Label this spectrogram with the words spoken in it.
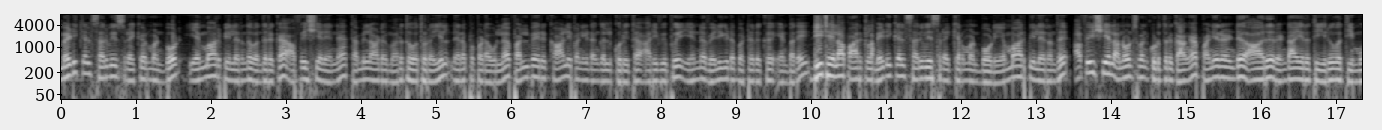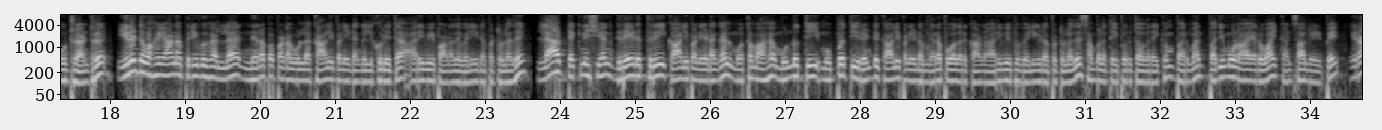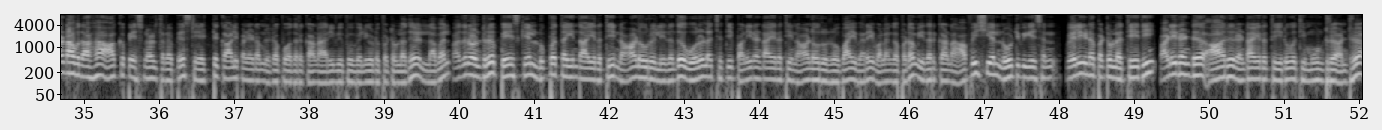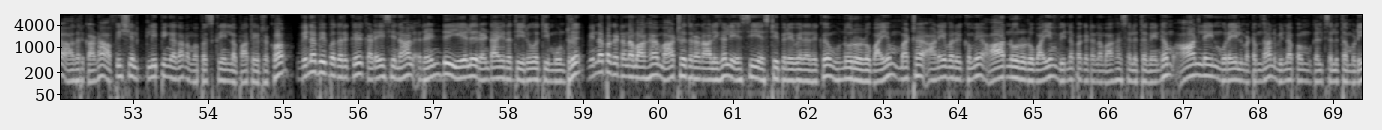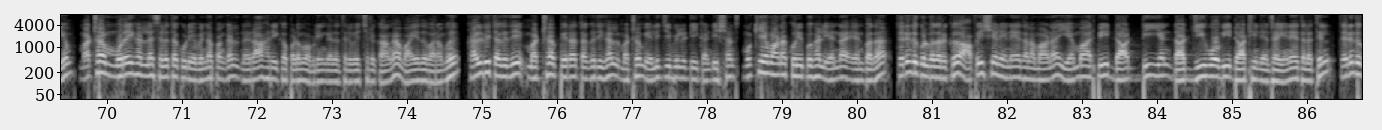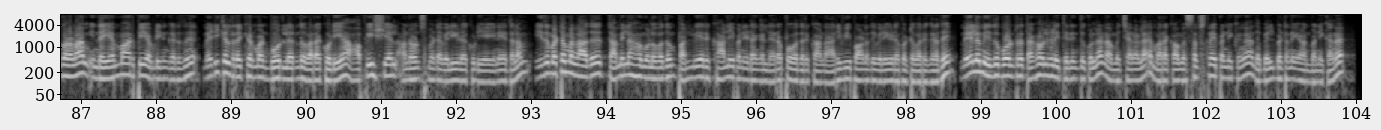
Medical service requirement board எம்ஆர்பியிலிருந்து வந்திருக்க official என்ன தமிழ்நாடு மருத்துவத்துறையில் நிரப்பப்பட உள்ள பல்வேறு காலி பணியிடங்கள் குறித்த அறிவிப்பு என்ன வெளியிடப்பட்டிருக்கு என்பதை டீட்டெயிலாக பார்க்கலாம். மெடிக்கல் சர்வீஸ் ரெக்யூர்மெண்ட் போர்டு எம்ஆர்பியிலிருந்து அஃபிஷியல் அனௌன்ஸ்மெண்ட் கொடுத்துருக்காங்க. பனிரெண்டு ஆறு ரெண்டாயிரத்தி இருபத்தி மூன்று அன்று. இரண்டு வகையான பிரிவுகளில் நிரப்பப்பட உள்ள காலி பணியிடங்கள் குறித்த அறிவிப்பானது வெளியிடப்பட்டுள்ளது. லேப் டெக்னீஷியன் கிரேடு த்ரீ காலி பணியிடங்கள் மொத்தமாக முன்னூற்றி முப்பத்தி ரெண்டு காலி பணியிடம் நிரப்புவதற்கான அறிவிப்பு வெளியிடப்பட்டுள்ளது. சம்பளத்தை பொறுத்தவரைக்கும் பர் மந்த் பதிமூணாயிரம் ரூபாய் கன்சால்டேட் பே இரண்டாவதாக ஆக்குபேஷனல் தெரபிஸ்ட் எட்டு காலி பணியிடம் நிரப்புவதற்கான அறிவிப்பு வெளியிடப்பட்டுள்ளது. லெவல் பதினொன்று பே ஸ்கேல் முப்பத்தைந்தாயிரத்தி நானூறிலிருந்து ஒரு லட்சத்தி பனிரெண்டாயிரத்தி நானூறு ரூபாய் வரை வழங்கப்படும். இதற்கான அபிஷியல் நோட்டிபிகேஷன் வெளியிடப்பட்டுள்ள தேதி பனிரெண்டு ஆறு ரெண்டாயிரத்தி இருபத்தி மூன்று அன்று. அதற்கான அபிஷியல் கிளிப்பிங்கை தான் நம்ம இப்போ ஸ்க்ரீனில் பார்த்துக்கிட்டு இருக்கோம். விண்ணப்பிப்பதற்கு கடைசி நாள் ரெண்டு ஏழு ரெண்டாயிரத்தி இருபத்தி மூன்று விண்ணப்ப கட்டணம் காரணமாக மாற்றுத்திறனாளிகள் எஸ்சி எஸ்டி பிரிவினருக்கு முந்நூறு ரூபாயும் மற்ற அனைவருக்குமே ஆறுநூறு ரூபாயும் விண்ணப்ப கட்டணமாக செலுத்த வேண்டும். ஆன்லைன் முறையில் மட்டும்தான் விண்ணப்பங்கள் செலுத்த முடியும். மற்ற முறைகளில் செலுத்தக்கூடிய விண்ணப்பங்கள் நிராகரிக்கப்படும் அப்படிங்கிறத தெரிவிச்சிருக்காங்க. வயது வரம்பு கல்வி தகுதி மற்ற பிற தகுதிகள் மற்றும் எலிஜிபிலிட்டி கண்டிஷன்ஸ் முக்கியமான குறிப்புகள் என்ன என்பதை தெரிந்து கொள்வதற்கு official இணையதளமான MRB dot TN dot GOV dot in என்ற இணையதளத்தில் தெரிந்து கொள்ளலாம். இந்த எம்ஆர்பி அப்படிங்கிறது மெடிக்கல் ரெக்யூர்மெண்ட் போர்டிலிருந்து இருந்து வரக்கூடிய அபிஷியல் அனௌன்ஸ்மெண்ட்டை வெளியிடக்கூடிய இணையதளம். இது மட்டுமல்லாது தமிழகம் முழுவதும் பல்வேறு காலி பணியிடங்கள் நிரப்புவதற்கான அறிவிப்பானது வெளியிடப்பட்டு வருகிறது. மேலும் இது போன்ற தகவல்களை தெரிந்து கொள்ள நம்ம சேனலை மறக்காம சப்ஸ்கிரைப் பண்ணிக்கோங்க. அந்த பெல் பட்டனை ஆன் பண்ணிக்கோங்க.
